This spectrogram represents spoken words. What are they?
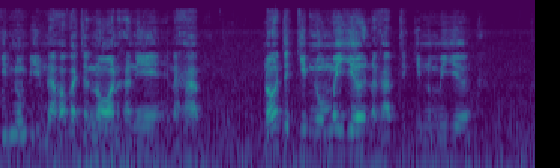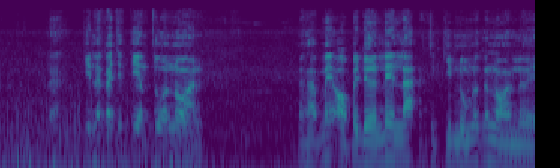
กินนมอิ่มแล้วเขาก็จะนอนคันนี้นะครับ น้องจะกินนมไม่เยอะนะครับ จะกินนมไม่เยอะนะกินแล้วก็จะเตรียมตัวนอนนะครับ ไม่ออกไปเดินเล่นละ จะกินนมแล้วก็นอนเลย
